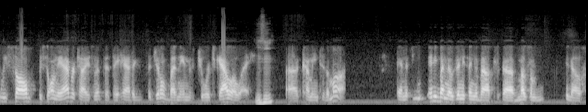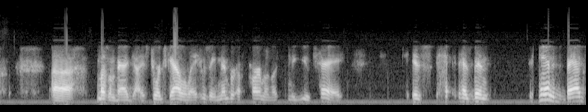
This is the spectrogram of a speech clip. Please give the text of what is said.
we saw we saw in the advertisement that they had a, a gentleman by the name of George Galloway Mm-hmm. uh, coming to the mosque. And if you, anybody knows anything about uh, Muslim, you know, uh, Muslim bad guys, George Galloway, who's a member of Parliament in the UK, is has been handed bags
